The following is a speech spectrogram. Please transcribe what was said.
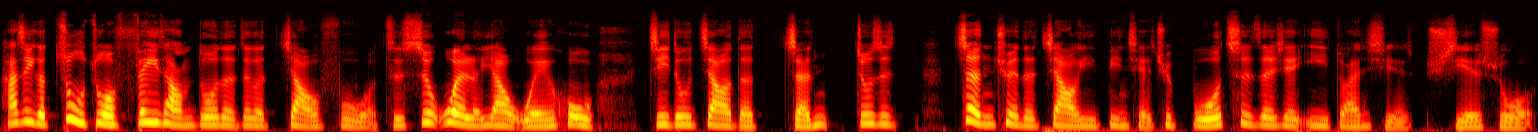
他是一个著作非常多的这个教父哦，只是为了要维护基督教的整就是正确的教义，并且去驳斥这些异端邪邪说。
